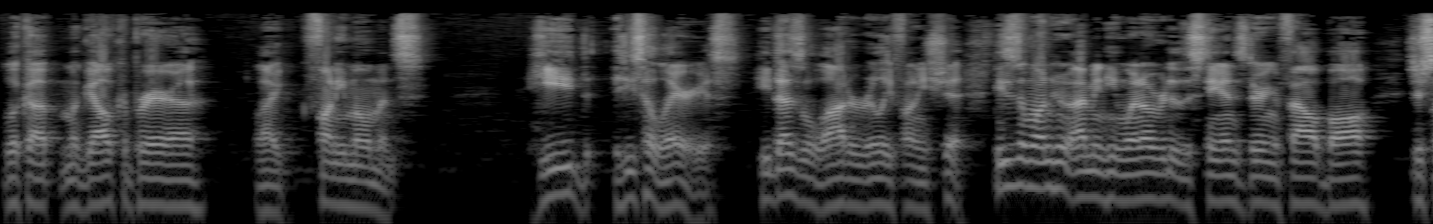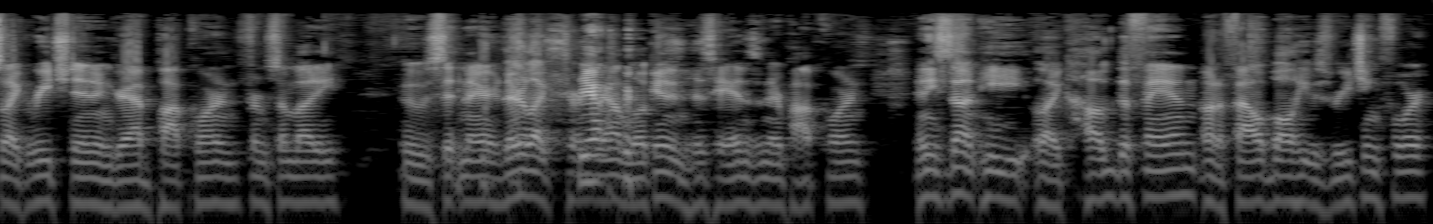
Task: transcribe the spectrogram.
Look up Miguel Cabrera, like funny moments. He he's hilarious. He does a lot of really funny shit. He's the one who I mean, he went over to the stands during a foul ball, just like reached in and grabbed popcorn from somebody who was sitting there. They're like turned Yeah. around looking, and his hands in their popcorn. And he's done. He like hugged a fan on a foul ball he was reaching for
